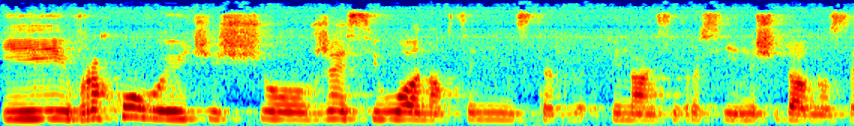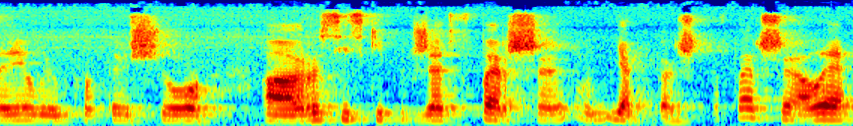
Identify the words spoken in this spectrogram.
і враховуючи, що вже Сіуанов, це міністр фінансів Росії, нещодавно заявив про те, що російський бюджет вперше, як вперше, вперше, але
